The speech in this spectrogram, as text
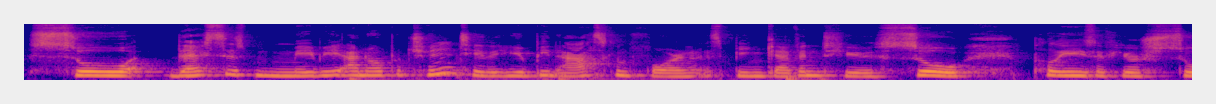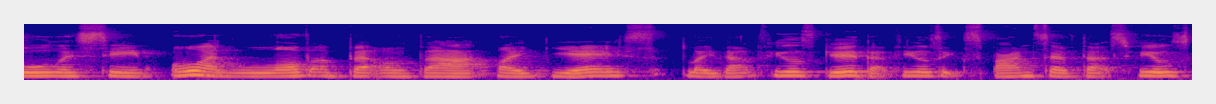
So this is maybe an opportunity that you've been asking for and it's been given to you. So please if your soul is saying oh i love a bit of that like yes like that feels good that feels expansive that feels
